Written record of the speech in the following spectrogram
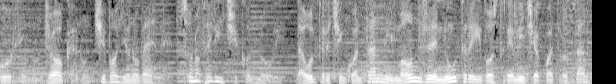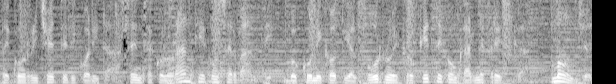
corrono, giocano, ci vogliono bene, sono felici con noi. Da oltre 50 anni Monge nutre i vostri amici a quattro zampe con ricette di qualità, senza coloranti e conservanti, bocconi cotti al forno e crocchette con carne fresca. Monge,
